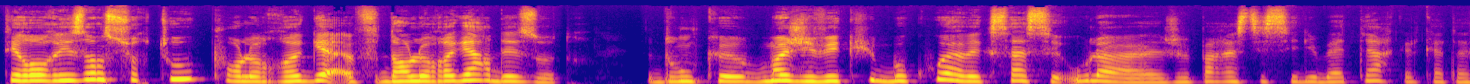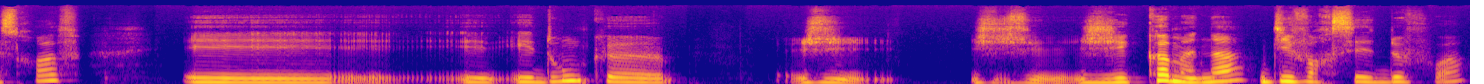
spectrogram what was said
terrorisant surtout pour le regard dans le regard des autres. Donc moi j'ai vécu beaucoup avec ça. C'est oula, je vais pas rester célibataire, quelle catastrophe. Et, donc j'ai comme Anna divorcé deux fois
